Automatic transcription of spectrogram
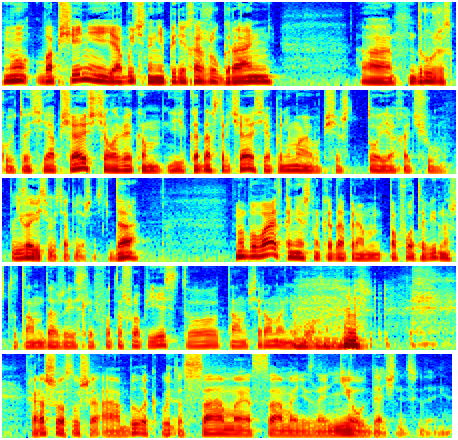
ну, в общении я обычно не перехожу грань э, дружескую. То есть я общаюсь с человеком, и когда встречаюсь, я понимаю вообще, что я хочу. Вне зависимости от внешности. Да. Ну, бывает, конечно, когда прям по фото видно, что там даже если фотошоп есть, то там все равно неплохо. Хорошо, слушай, а было какое-то самое-самое, не знаю, неудачное свидание?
